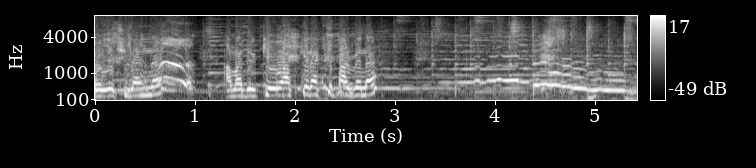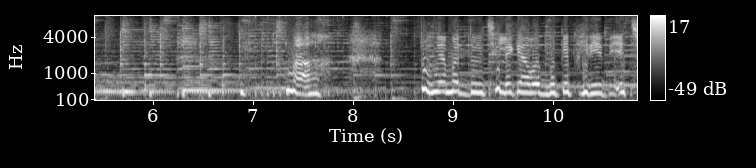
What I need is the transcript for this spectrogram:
বলেছিলাম না? আমাদের কেউ আটকে রাখতে পারবে না? মা, তুমি আমার দুই ছেলেকে আমার বুকে ফিরিয়ে দিয়েছ।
